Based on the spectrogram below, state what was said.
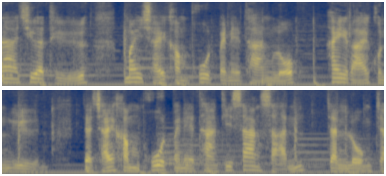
น่าเชื่อถือ ไม่ใช้คำพูดไปในทางลบ ให้ร้ายคนอื่น จะใช้คำพูดไปในทางที่สร้างสรรค์ จันลงใจ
